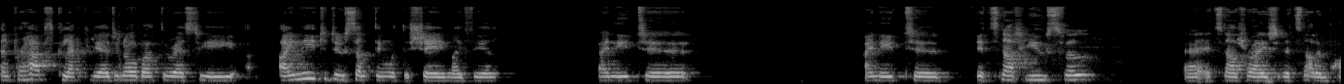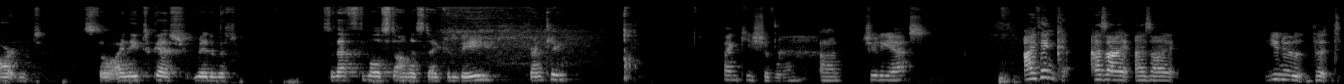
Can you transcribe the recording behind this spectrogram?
and perhaps collectively, I don't know about the rest of you, I need to do something with the shame I feel. I need to, I need to, it's not useful, uh, it's not right, and it's not important. So I need to get rid of it. So that's the most honest I can be, frankly. Thank you, Siobhan. Uh, Juliet? I think as I as I you know that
